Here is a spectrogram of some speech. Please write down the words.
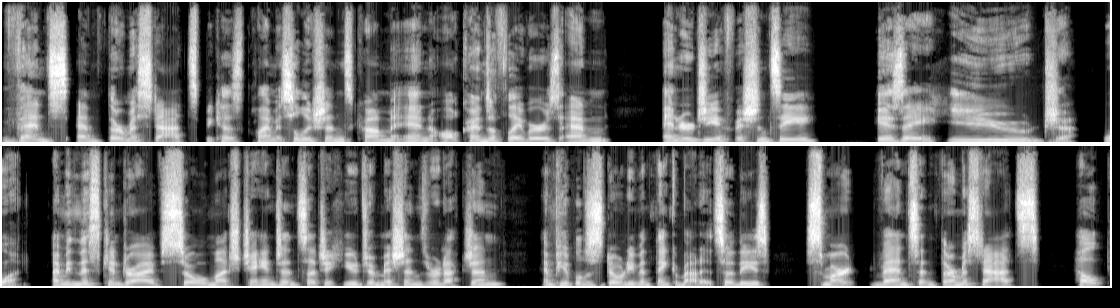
vents and thermostats because climate solutions come in all kinds of flavors and energy efficiency is a huge one. I mean, this can drive so much change and such a huge emissions reduction, and people just don't even think about it. So these smart vents and thermostats help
